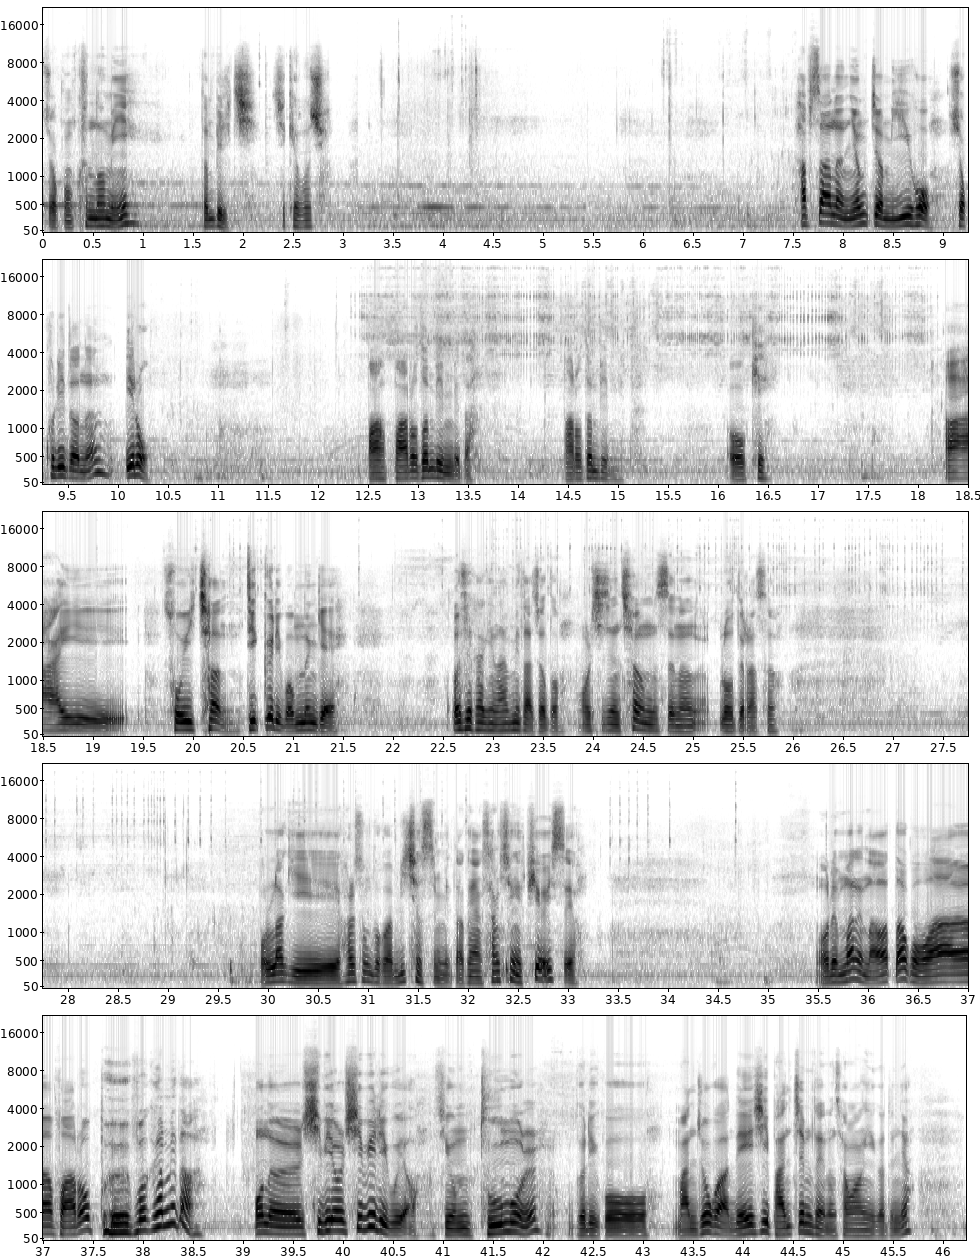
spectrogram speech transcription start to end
조금 큰 놈이 덤빌지 지켜보죠. 합사는 0.2호 쇼크리더는 1호. 바, 바로 덤빕니다. 바로 덤빕니다 오케이 아 이 소이천 뒷그립 없는 게 어색하긴 합니다. 저도 올 시즌 처음 쓰는 로드라서 볼락이 활성도가 미쳤습니다. 그냥 상층에 피어 있어요. 오랜만에 나왔다고 와 바로 벅벅합니다. 오늘 12월 10일이고요. 지금 두물 그리고 만조가 4시 반쯤 되는 상황이거든요.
